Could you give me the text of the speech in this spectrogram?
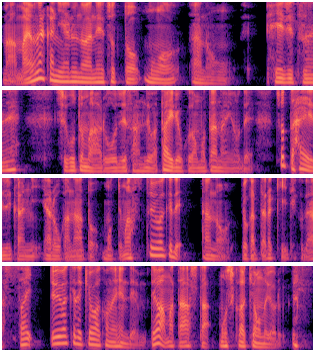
まあ真夜中にやるのはね、ちょっともう、あの、平日ね、仕事もあるおじさんでは体力が持たないので、ちょっと早い時間にやろうかなと思ってます。というわけで、あの、よかったら聞いてください。というわけで今日はこの辺で。ではまた明日、もしくは今日の夜。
